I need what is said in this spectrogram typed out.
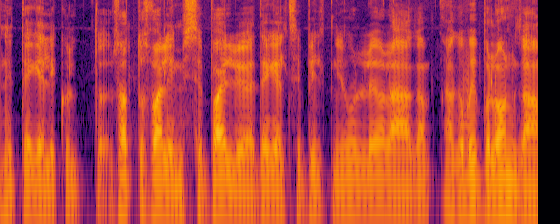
neid tegelikult sattus valimisse palju ja tegelikult see pilt nii hull ei ole, aga, aga võib-olla on ka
